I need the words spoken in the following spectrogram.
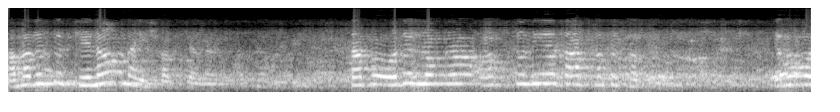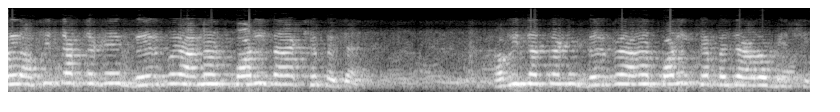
আমাদের তো চেনাও নাই সব জায়গায়। তারপর ওদের লোকরা অস্ত্র নিয়ে তার সাথে সাথে এবং ওই অফিসারটাকে বের করে আনার পরই তারা খেপে যায়। অফিসারটাকে বের করে আনার পরই খেপে যায় আরও বেশি।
